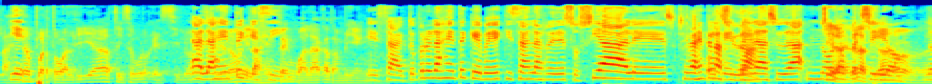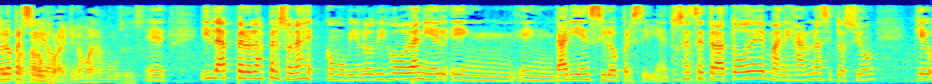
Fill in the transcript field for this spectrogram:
la Y- gente de Puerto Valdía, estoy seguro que sí lo A la gente y la que gente sí. en Hualaca también. Exacto, pero la gente que ve quizás las redes sociales, Sí, la gente en la que ciudad. está en la ciudad no Sí, la lo gente la percibió, ciudad no, eh, lo pasaron percibió. por aquí nomás en buses. Eh, y la, pero las personas, como bien lo dijo Daniel, en, en Darien sí lo percibían. Entonces se trató de manejar una situación que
